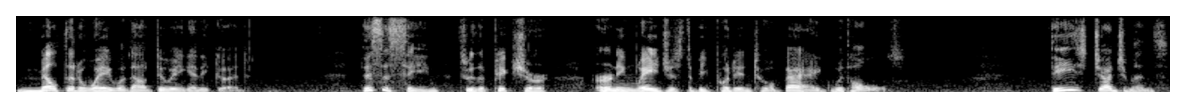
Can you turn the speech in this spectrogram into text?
melted away without doing any good. This is seen through the picture earning wages to be put into a bag with holes. These judgments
